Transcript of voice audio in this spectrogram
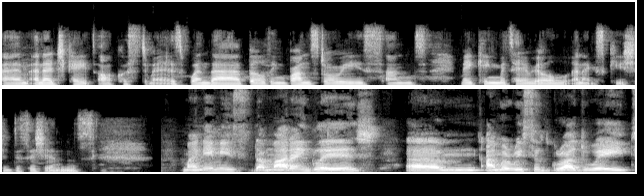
um, and educate our customers when they're building brand stories and making material and execution decisions. My name is Tamara English. Um, I'm a recent graduate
